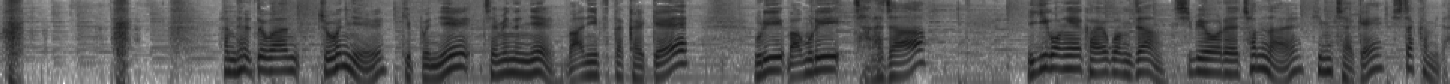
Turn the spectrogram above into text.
한 달 동안 좋은 일, 기쁜 일, 재밌는 일 많이 부탁할게. 우리 마무리 잘하자. 이기광의 가요광장 12월의 첫날 힘차게 시작합니다.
